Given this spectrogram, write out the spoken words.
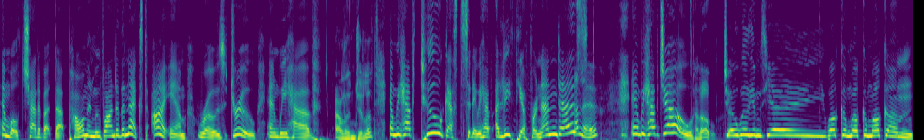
and we'll chat about that poem and move on to the next. I am Rose Drew, and we have Alan Gillott. And we have two guests today. We have Alicia Fernández. Hello. And we have Joe. Hello. Joe Williams, yay! Welcome, welcome, welcome.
